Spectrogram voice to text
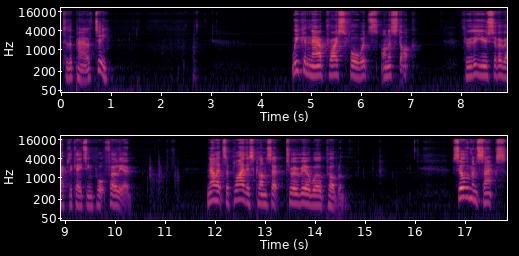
to the power of T. We can now price forwards on a stock through the use of a replicating portfolio. Now let's apply this concept to a real world problem. Silverman Sachs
